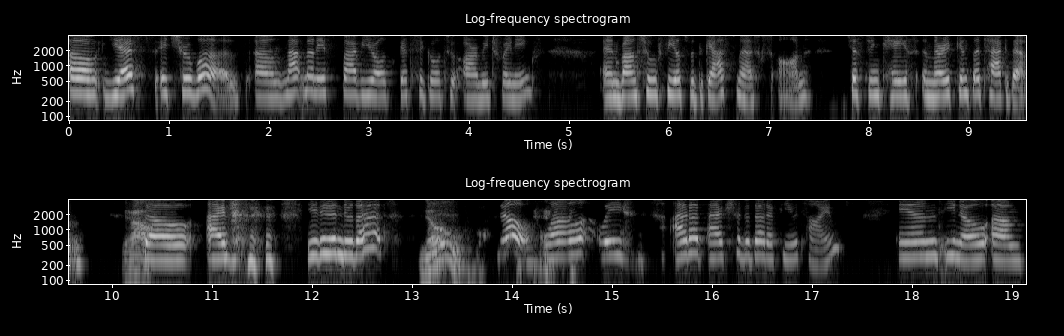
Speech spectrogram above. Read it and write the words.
Um, yes, it sure was. Um, not many five year olds get to go to army trainings and run through fields with gas masks on, just in case Americans attack them. Yeah. So I've you didn't do that? No. no. Well, we I actually did that a few times, and you know, um,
